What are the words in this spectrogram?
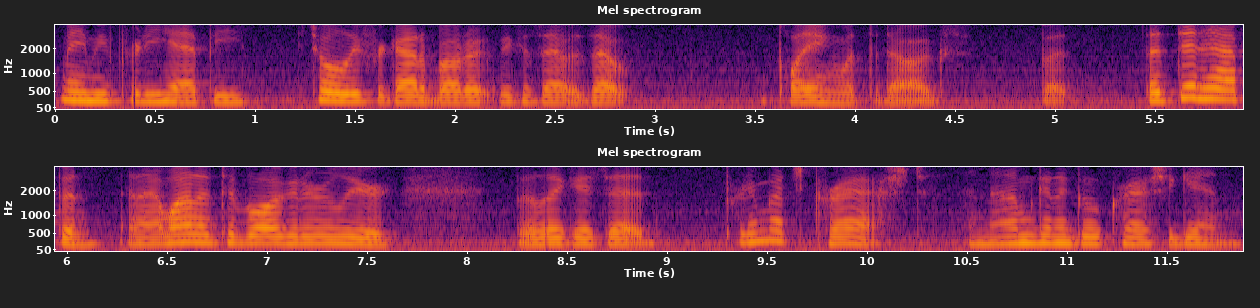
Made me pretty happy. I totally forgot about it because I was out playing with the dogs. But that did happen, and I wanted to vlog it earlier. But like I said, pretty much crashed. And now I'm gonna go crash again.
